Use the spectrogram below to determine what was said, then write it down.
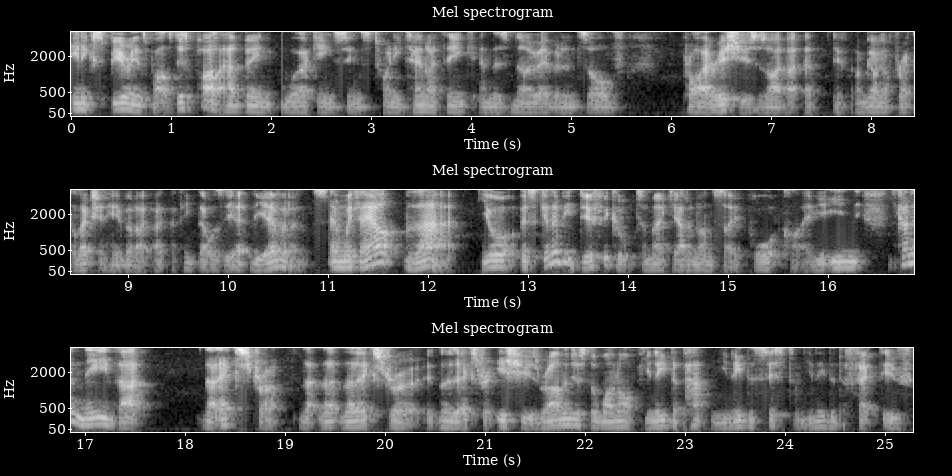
inexperienced pilots. This pilot had been working since 2010, I think, and there's no evidence of prior issues. As I, I if I'm going off recollection here, but I, I think that was the the evidence. And without that, you're it's going to be difficult to make out an unsafe port claim. You, you, you kind of need that that extra that, that that extra those extra issues rather than just the one off. You need the pattern, you need the system, you need the defective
